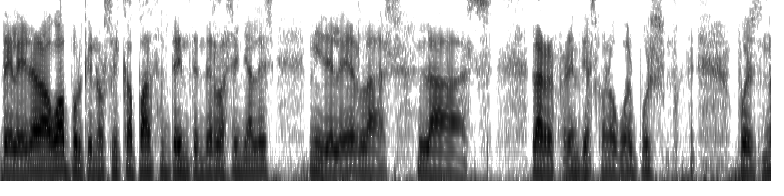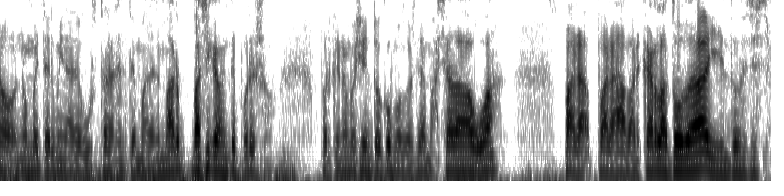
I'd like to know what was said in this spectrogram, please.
de leer el agua porque no soy capaz de entender las señales ni de leer las, las, las referencias, con lo cual pues, pues no, no me termina de gustar el tema del mar, básicamente por eso, porque no me siento cómodo, es demasiada agua para, abarcarla toda y entonces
